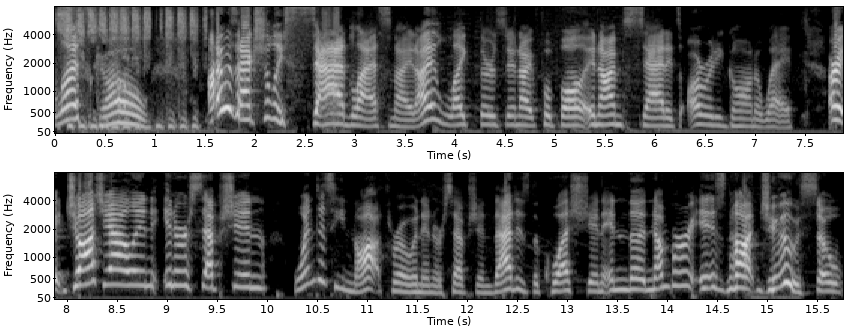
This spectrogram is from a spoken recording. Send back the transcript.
let's go. I was actually sad last night. I like Thursday night football, and I'm sad it's already gone away. All right, Josh Allen interception. When does he not throw an interception? That is the question. And the number is not juice. So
